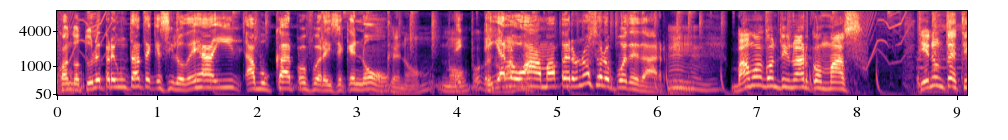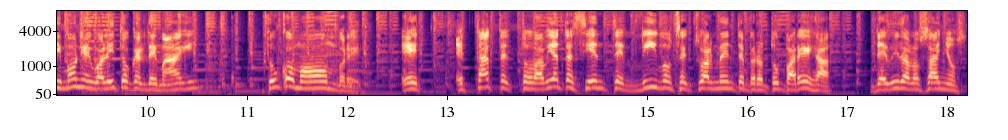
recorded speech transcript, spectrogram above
Cuando tú le preguntaste que si lo deja ir a buscar por fuera, dice que no. Que no, no. porque Ella lo ama, pero no se lo puede dar. Vamos a continuar con más. Tiene un testimonio igualito que el de Maggie. Tú como hombre, eh, estás te- todavía te sientes vivo sexualmente, pero tu pareja, debido a los años,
